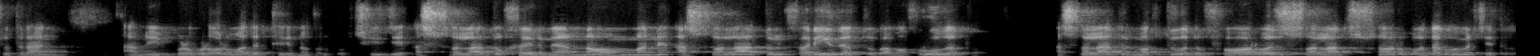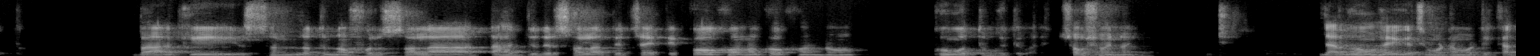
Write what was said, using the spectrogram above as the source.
সুতরাং আমি বড় বড় ওলামাদের থেকে নকল করছি যে আসসালাতু খায়রু মিনান নওম মানে আসসালাতুল ফরিদাতু বা মাফরুদাতু। আসসালাতুল মাকতুবাতু ফরজ সালাত সর্বদা ঘুমের উত্তম। বাকি সুন্নত নফল সালাত, তাহাজ্জুদের সালাতের চাইতে কখনো কখনো ঘুমোত্তম হইতে পারে। সবসময় নয়। যার ঘুম হয়ে গেছে, মোটামুটি কাজ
